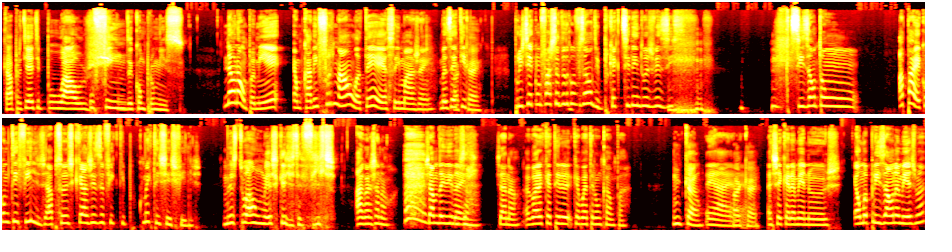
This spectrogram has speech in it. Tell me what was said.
Cá para ti é tipo o auge O fim. de compromisso. Não, não, para mim é, é um bocado infernal até essa imagem. Mas é tipo, Ok. Por isso é que me faz tanta confusão. Tipo, porque é que decidem duas vezes isso? que decisão tão. Ah pá, é como ter filhos. Há pessoas que às vezes eu fico tipo, como é que tens seis filhos? Mas tu há um mês querias ter filhos. Ah, agora já não. Já mudei de ideia. Já, Já. não. Agora quer ter, quer ter um cão, pá. Um cão. É, é, é, Ok. Achei que era menos. É uma prisão na mesma.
